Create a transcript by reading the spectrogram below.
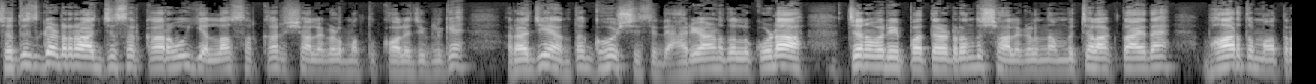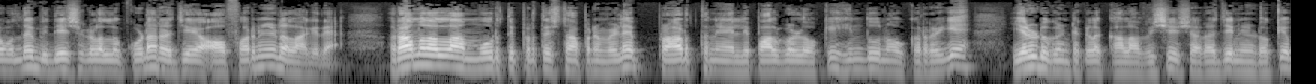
ಛತ್ತೀಸ್ಗಢ ರಾಜ್ಯ ಸರ್ಕಾರವು ಎಲ್ಲ ಸರ್ಕಾರಿ ಶಾಲೆಗಳು ಮತ್ತು ಕಾಲೇಜುಗಳಿಗೆ ರಜೆ ಅಂತ ಘೋಷಿಸಿದೆ. ಹರಿಯಾಣದಲ್ಲೂ ಕೂಡ ಜನವರಿ ಇಪ್ಪತ್ತೆರಡರಂದು ಶಾಲೆಗಳನ್ನು ಮುಚ್ಚಲಾಗ್ತಾ ಇದೆ. ಭಾರತ ಮಾತ್ರವಲ್ಲದೆ ವಿದೇಶಗಳಲ್ಲೂ ಕೂಡ ರಜೆಯ ಆಫರ್ ನೀಡಲಾಗಿದೆ. ರಾಮಲಲ್ಲಾ ಮೂರ್ತಿ ಪ್ರತಿಷ್ಠಾಪನೆ ವೇಳೆ ಪ್ರಾರ್ಥನೆಯಲ್ಲಿ ಪಾಲ್ಗೊಳ್ಳೋಕೆ ಹಿಂದೂ ನೌಕರರಿಗೆ ಎರಡು ಗಂಟೆಗಳ ಕಾಲ ವಿಶೇಷ ರಜೆ ನೀಡೋಕೆ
